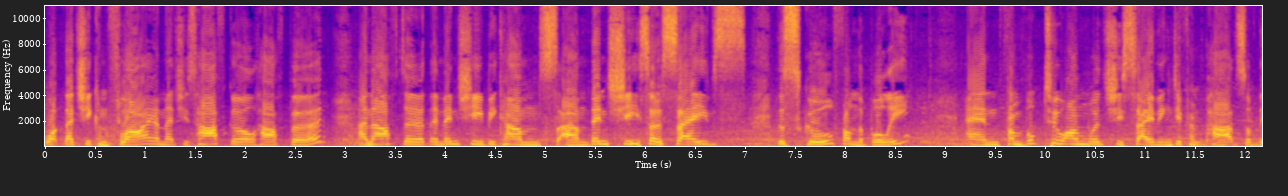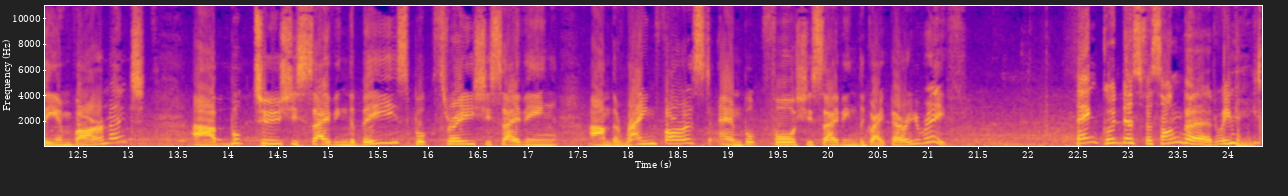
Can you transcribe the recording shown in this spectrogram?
what that she can fly, and that she's half girl, half bird. And after, and then she becomes, um, then she sort of saves the school from the bully. And from book two onwards, she's saving different parts of the environment. Uh, book two, she's saving the bees. Book three, she's saving um, the rainforest. And book four, she's saving the Great Barrier Reef. Thank goodness for Songbird. We need.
